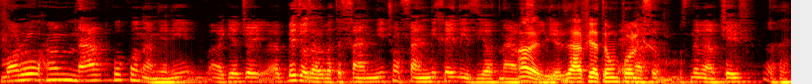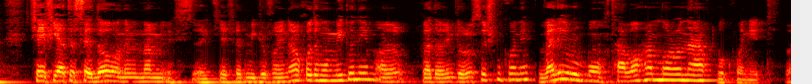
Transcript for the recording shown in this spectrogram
ما رو هم نقد بکنن. یعنی اگر جای بجز البته فنی چون فنی خیلی زیاد نقد آره دیگه ظرفیتمون پر نمی‌دونم کیف کیفیت صدا و نمی‌دونم کیفیت میکروفون اینا خودمون می‌دونیم آره، و داریم درستش می‌کنیم. ولی رو محتوا هم ما رو نقد بکنید. و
